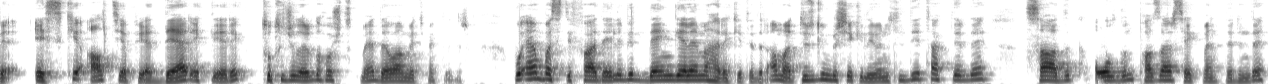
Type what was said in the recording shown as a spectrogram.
ve eski altyapıya değer ekleyerek tutucuları da hoş tutmaya devam etmektedir. Bu en basit ifadeyle bir dengeleme hareketidir ama düzgün bir şekilde yönetildiği takdirde sadık, olgun pazar segmentlerinde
